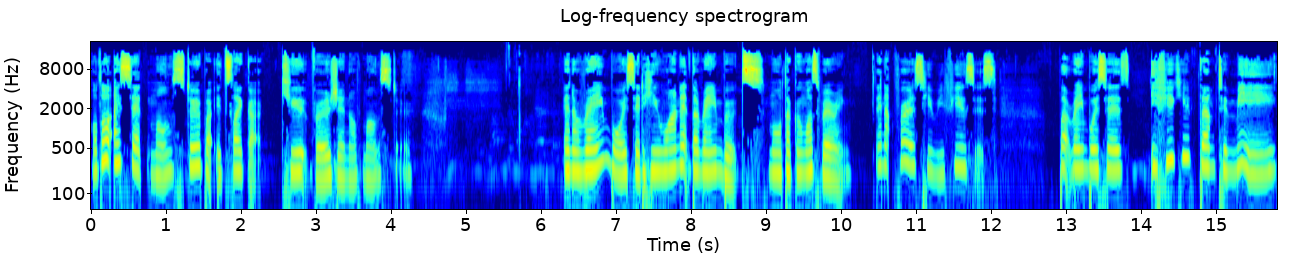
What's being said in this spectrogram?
Although I said monster, but it's like a cute version of monster. And a rainbow said he wanted the rain boots Motakun was wearing. And at first he refuses. But Rainbow says, if you give them to me,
